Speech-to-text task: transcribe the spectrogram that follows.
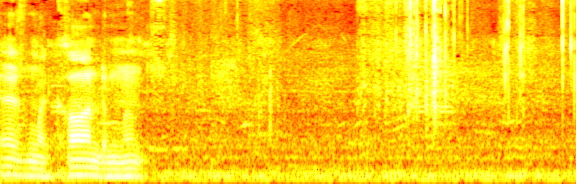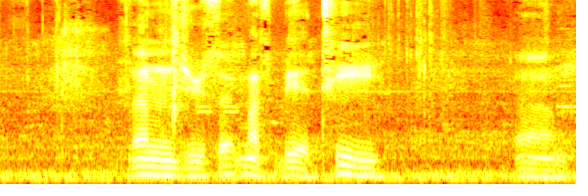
There's my condiments. Lemon juice, that must be a tea. Um,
